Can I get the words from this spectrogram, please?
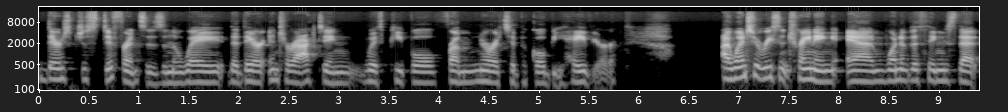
there's just differences in the way that they are interacting with people from neurotypical behavior. I went to a recent training, and one of the things that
